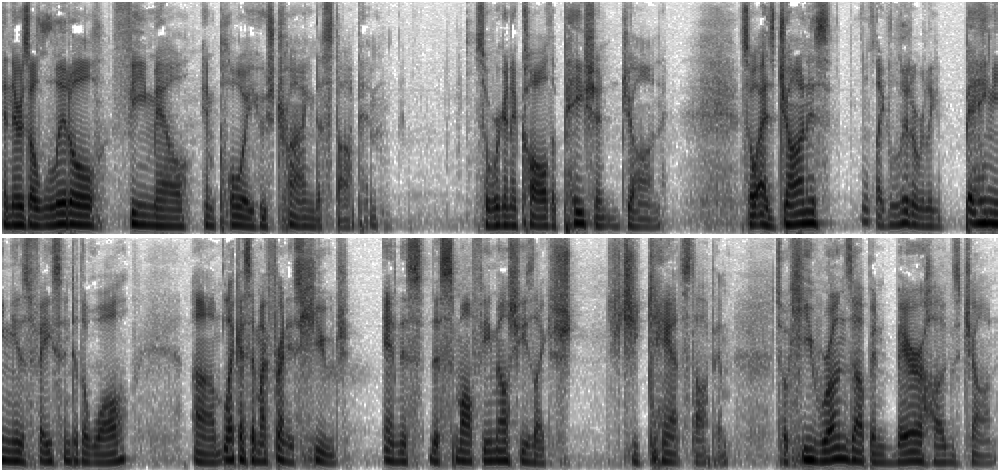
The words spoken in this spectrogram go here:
And there's a little female employee who's trying to stop him. So we're going to call the patient John. So as John is like literally banging his face into the wall, um, like I said, my friend is huge, and this this small female, she's like sh- she can't stop him. So he runs up and bear hugs John,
